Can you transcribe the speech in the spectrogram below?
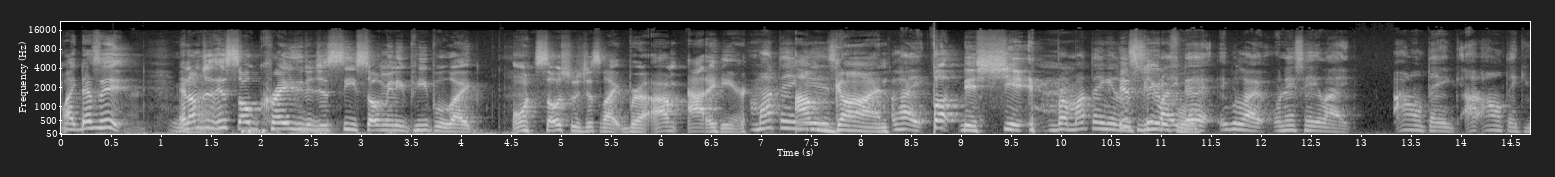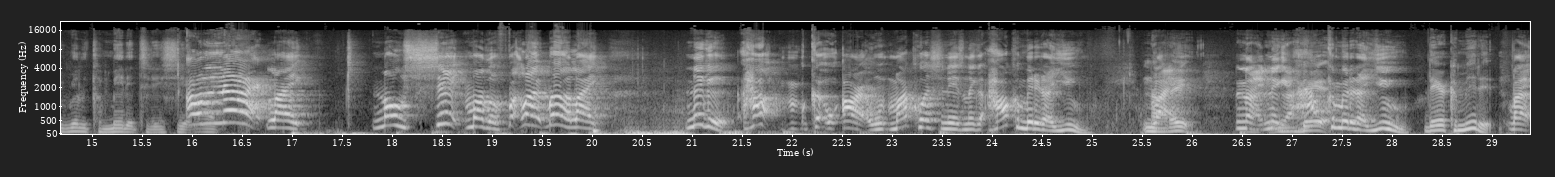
Like that's it. And I'm just it's so crazy to just see so many people like on socials just like, bruh, I'm out of here. my thing I'm is gone. like Fuck this shit. bro, my thing is It's shit like beautiful. that. It be like when they say like I don't think I, I don't think you really committed to this shit. I'm like, not. like no shit, motherfucker. Like bro, like nigga, how? All right, my question is, nigga, how committed are you? Nah, like, they Nah, nigga, how committed are you? they're committed. Like,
